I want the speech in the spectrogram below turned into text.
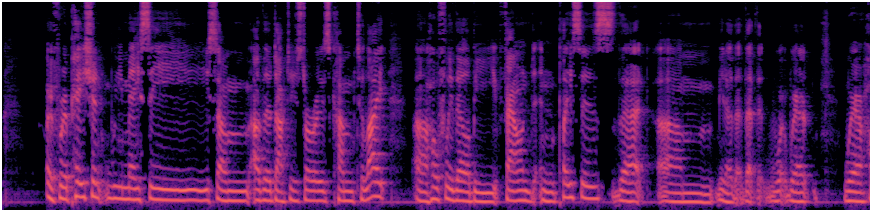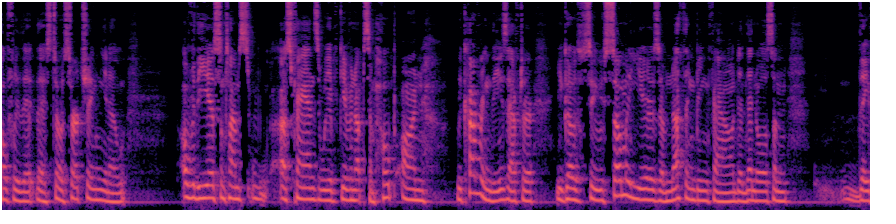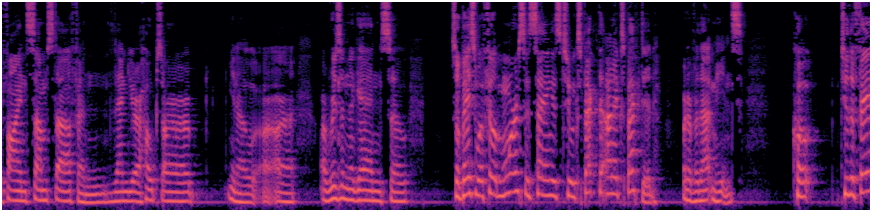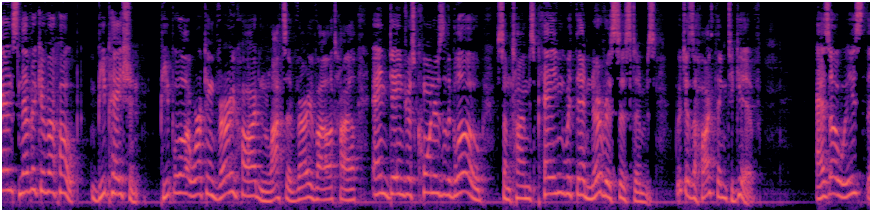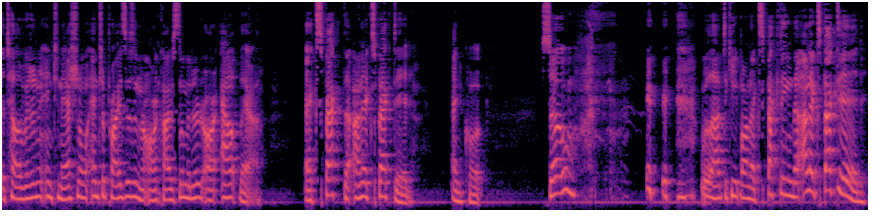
if we're patient, we may see some other Doctor Who stories come to light. Uh, hopefully, they'll be found in places that um, you know that, that, that where where hopefully they're, they're still searching. You know, over the years, sometimes us fans we've given up some hope on recovering these after you go through so many years of nothing being found, and then all of a sudden they find some stuff, and then your hopes are, you know, are, are, are risen again. So, so basically, what Philip Morris is saying is to expect the unexpected, whatever that means. Quote: To the fans, never give up hope. Be patient. People are working very hard in lots of very volatile and dangerous corners of the globe, sometimes paying with their nervous systems, which is a hard thing to give. As always, the Television International Enterprises and Archives Limited are out there. Expect the unexpected. End quote. So, we'll have to keep on expecting the unexpected.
